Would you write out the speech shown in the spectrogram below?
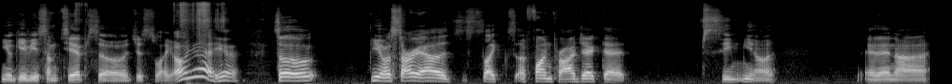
you know, give you some tips. So just like, oh yeah, yeah. So, you know, started out it's like a fun project that seemed, you know, and then uh,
